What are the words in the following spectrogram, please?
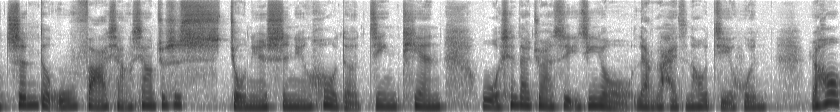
真的无法想象，就是九年、十年后的今天，我现在居然是已经有两个孩子，然后结婚。然后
